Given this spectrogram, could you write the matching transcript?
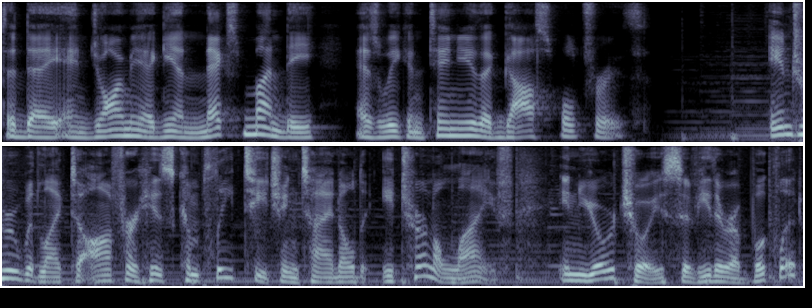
today and join me again next Monday as we continue the gospel truth. Andrew would like to offer his complete teaching titled Eternal Life in your choice of either a booklet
